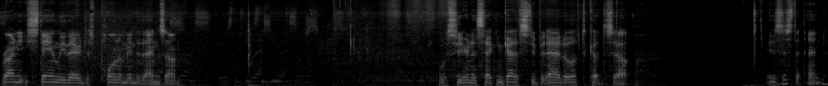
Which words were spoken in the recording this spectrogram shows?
Ronnie Stanley there just pulling him into the end zone. We'll see here in a second. Got a stupid ad. I'll have to cut this out. Is this the end?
